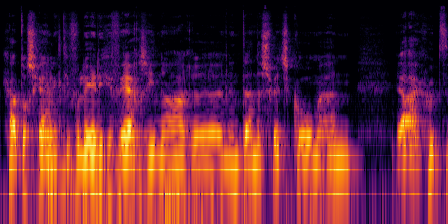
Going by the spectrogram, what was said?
gaat waarschijnlijk die volledige versie naar eh, Nintendo Switch komen en ja goed,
